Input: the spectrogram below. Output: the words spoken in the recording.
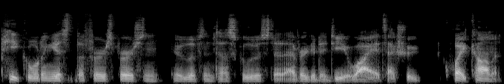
Pete Golding is the first person who lives in Tuscaloosa to ever get a DUI. It's actually quite common.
